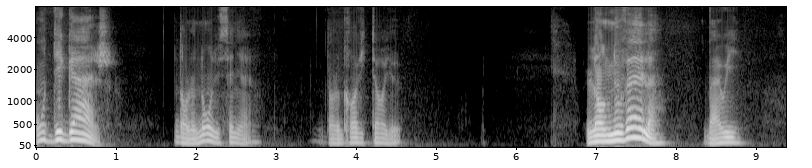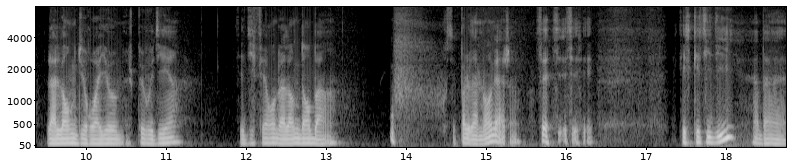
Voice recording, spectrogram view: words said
on dégage dans le nom du Seigneur, dans le grand victorieux. Langue nouvelle? Bah oui, la langue du royaume, je peux vous dire, c'est différent de la langue d'en bas. Hein. Ouf, c'est pas le même langage. Hein. Qu'est-ce qu'il dit? Ah ben,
